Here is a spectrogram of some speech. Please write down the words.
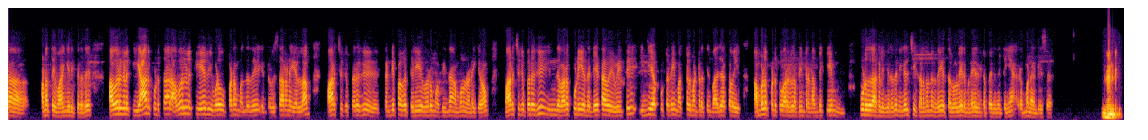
பணத்தை வாங்கியிருக்கிறது. அவர்களுக்கு யார் கொடுத்தார்? அவர்களுக்கு ஏது இவ்வளவு பணம் வந்தது என்ற விசாரணை எல்லாம் மார்ச்சுக்கு பிறகு கண்டிப்பாக தெரிய வரும் அப்படின்னு தான் நம்மளும் நினைக்கிறோம். மார்ச்சுக்கு பிறகு இந்த வரக்கூடிய இந்த டேட்டாவை வைத்து இந்தியா கூட்டணி மக்கள் மன்றத்தில் பாஜகவை அம்பலப்படுத்துவார்கள் அப்படின்ற நம்பிக்கையும் கூடுதலாக இருக்கிறது. நிகழ்ச்சி கலந்து நிறைய தகவலை நம்ம நேர்கிட்ட பகிர்ந்துட்டீங்க. ரொம்ப நன்றி சார். நன்றி.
